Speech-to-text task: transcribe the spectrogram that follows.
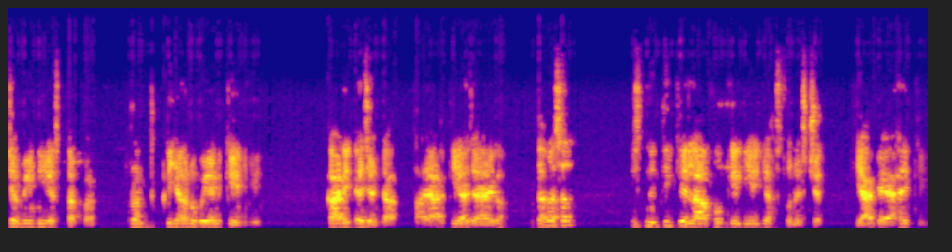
जमीनी स्तर पर तुरंत क्रियान्वयन के लिए कार्य एजेंडा तैयार किया जाएगा। दरअसल, इस नीति के लाभों के लिए यह सुनिश्चित किया गया है कि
